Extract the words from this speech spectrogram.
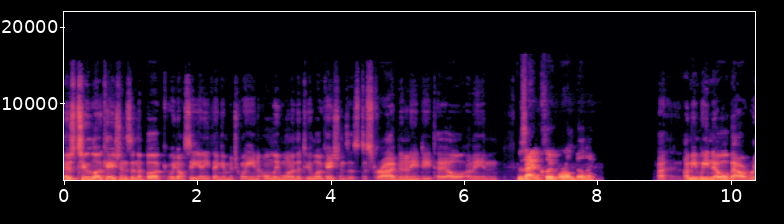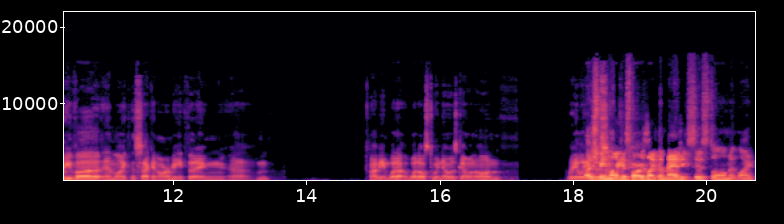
there's two locations in the book. We don't see anything in between. Only one of the two locations is described in any detail. I mean, Does that include world building? I, I mean, we know about Ravka and like the Second Army thing. Um, I mean, what what else do we know is going on? Really, I just mean like we- as far as like the magic system and like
